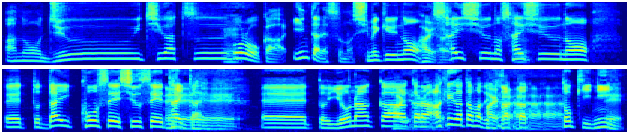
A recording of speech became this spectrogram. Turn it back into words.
あの、11月頃か、インタレストの締め切りの最終の最終の、えっと、大構成修正大会。ええっと、夜中から明け方までかかった時に、え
